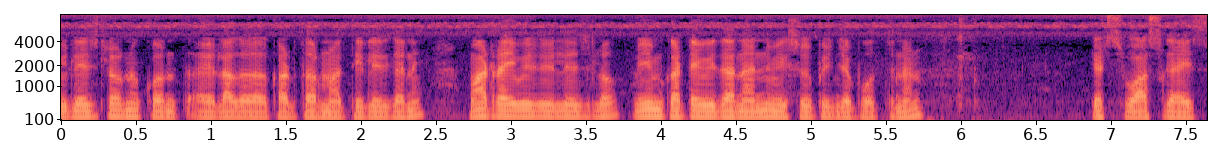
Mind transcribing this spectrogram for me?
విలేజ్లోనూ కొంత ఎలాగ కడతారో నాకు తెలియదు కానీ మా ట్రైబల్ విలేజ్లో మేము కట్టే విధానాన్ని మీకు చూపించబోతున్నాను. It's was guys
